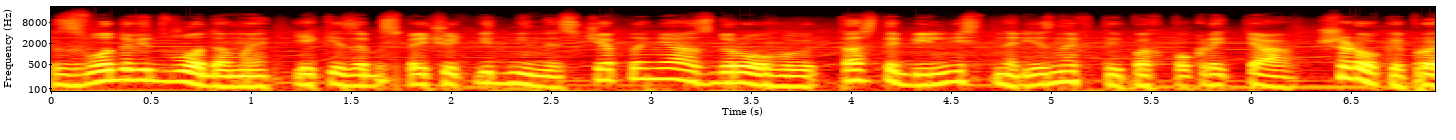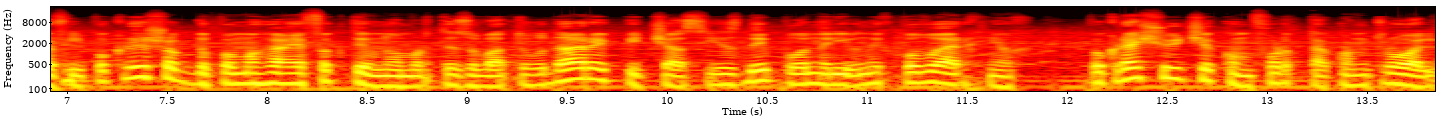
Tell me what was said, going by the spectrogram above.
з водовідводами, які забезпечують відмінне щеплення з дорогою та стабільність на різних типах покриття. Широкий профіль покришок допомагає ефективно амортизувати удари під час їзди по нерівних поверхнях. Покращуючи комфорт та контроль.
